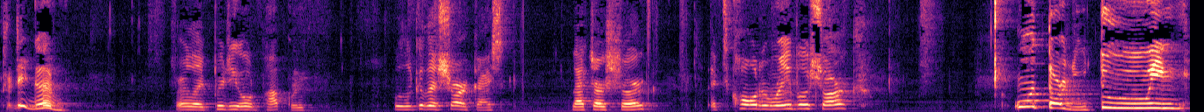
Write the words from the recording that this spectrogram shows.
Pretty good for like pretty old popcorn. Well, look at the shark, guys. That's our shark. It's called a rainbow shark. What are you doing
